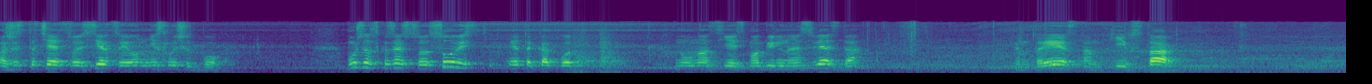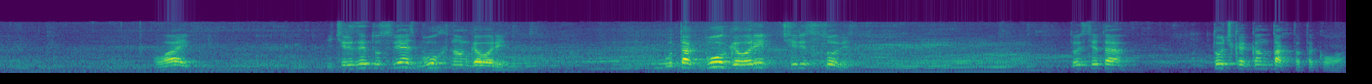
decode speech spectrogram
ожесточает свое сердце, и он не слышит Бога. Можно сказать, что совесть это как вот, ну у нас есть мобильная связь, да, МТС, там, Киевстар, Life. И через эту связь Бог нам говорит. Вот так Бог говорит через совесть. То есть это точка контакта такого.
